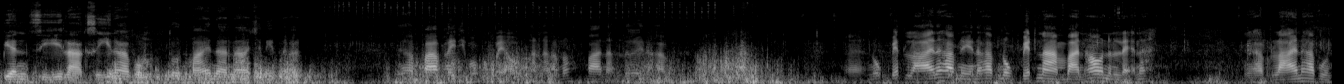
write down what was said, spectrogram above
เปลี่ยนสีหลากสีนะครับผมต้นไม้นานาชนิดนะครับนะครับปลาไผ่ที่ผมก็ไปเอาหันนะครับเนาะปลาหนันเลยนะครับนกเป็ดลายนะครับนี่นะครับ นกเป็ดน้ำบานเฮ้านั่นแหละนะนะครับลายนะครับผม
